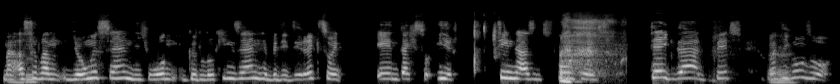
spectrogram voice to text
Maar als er Mhm. dan jongens zijn die gewoon good looking zijn, hebben die direct zo in één dag zo hier 10.000 volgers. Take that, bitch. Want die gewoon zo.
